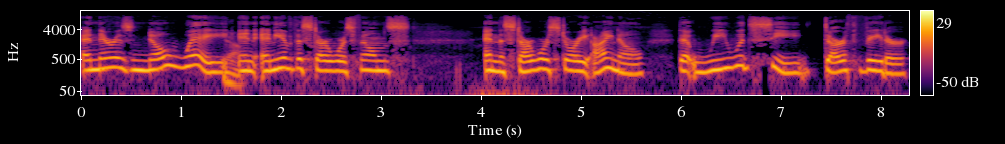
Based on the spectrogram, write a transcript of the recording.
And there is no way yeah. in any of the Star Wars films and the Star Wars story I know that we would see Darth Vader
